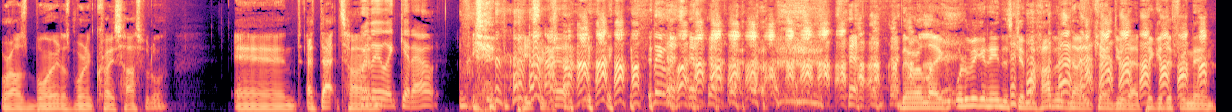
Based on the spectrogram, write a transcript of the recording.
where I was born. I was born in Christ Hospital. And at that time, Were they like, get out? basically, They were like, they were like, "What are we gonna name this kid? Muhammad? No, you can't do that. Pick a different name."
